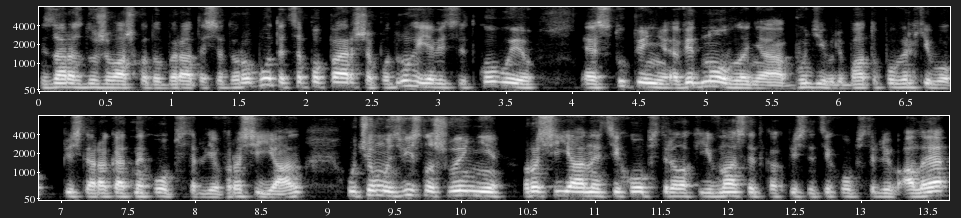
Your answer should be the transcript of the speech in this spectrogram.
Зараз дуже важко добиратися до роботи. Це по-перше. По-друге, я відслідковую е, ступінь відновлення будівлі багатоповерхівок після ракетних обстрілів росіян. У чому, звісно ж, винні росіяни в цих обстрілах і в наслідках після цих обстрілів. Але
